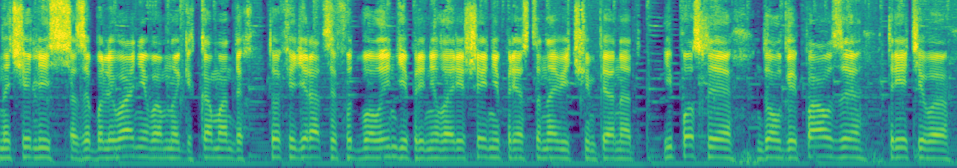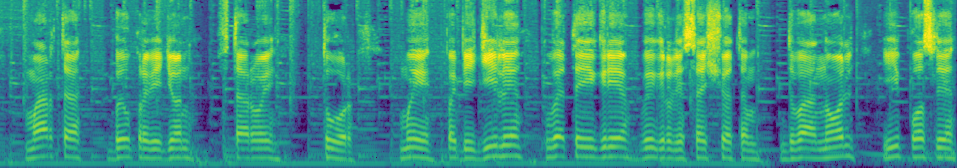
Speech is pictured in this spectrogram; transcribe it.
начались заболевания во многих командах, то Федерация футбола Индии приняла решение приостановить чемпионат. И после долгой паузы 3 марта был проведен второй тур. Мы победили в этой игре, выиграли со счетом 2-0. И после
